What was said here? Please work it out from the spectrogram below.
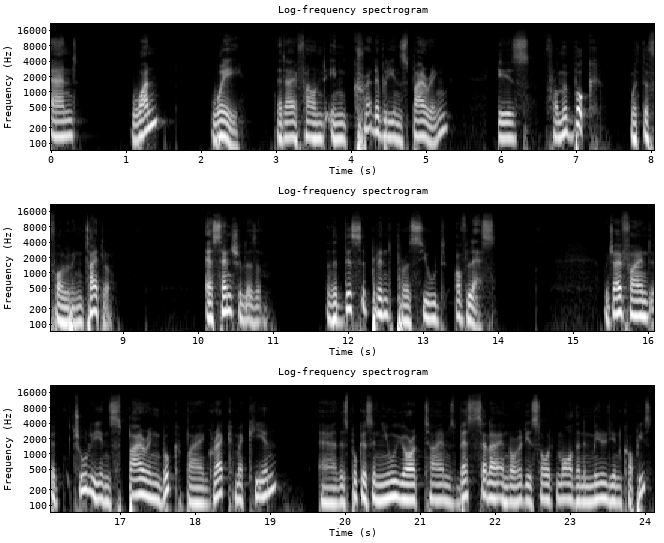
And one way that I found incredibly inspiring is from a book with the following title Essentialism The Disciplined Pursuit of Less, which I find a truly inspiring book by Greg McKeown. Uh, this book is a New York Times bestseller and already sold more than a million copies.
